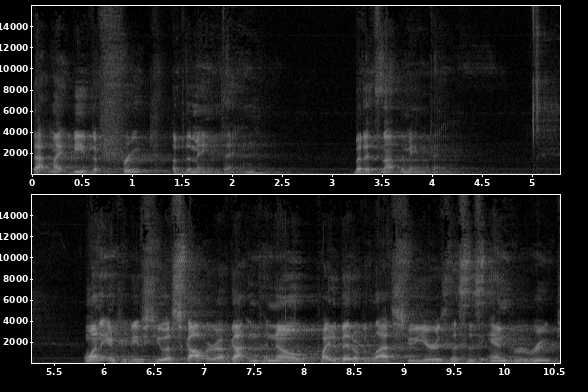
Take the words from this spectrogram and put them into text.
That might be the fruit of the main thing, but it's not the main thing. I want to introduce to you a scholar I've gotten to know quite a bit over the last few years. This is Andrew Root.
